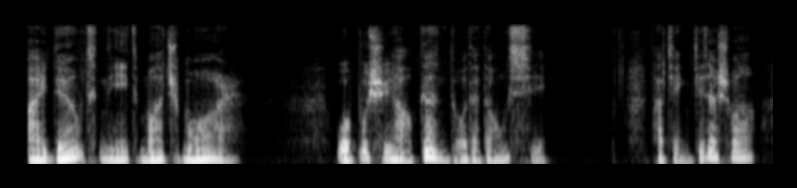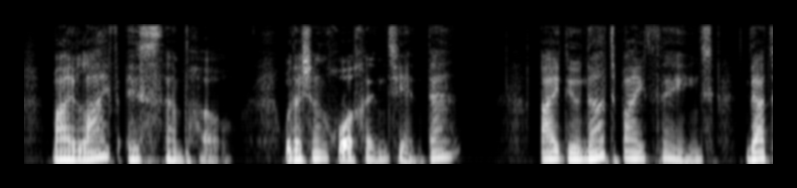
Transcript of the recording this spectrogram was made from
：“I don't need much more。”我不需要更多的东西。他紧接着说：“My life is simple。”我的生活很简单。I do not buy things that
